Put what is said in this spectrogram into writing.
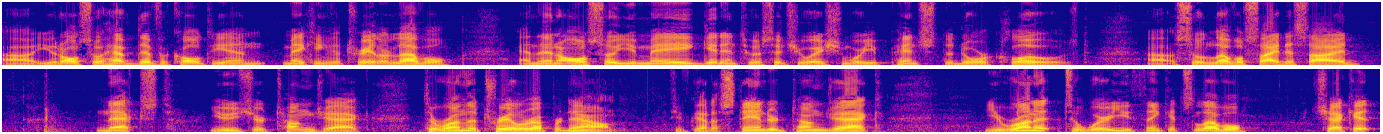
Uh, you'd also have difficulty in making the trailer level. And then also, you may get into a situation where you pinch the door closed. Uh, so, level side to side. Next, use your tongue jack to run the trailer up or down. If you've got a standard tongue jack, you run it to where you think it's level. Check it.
